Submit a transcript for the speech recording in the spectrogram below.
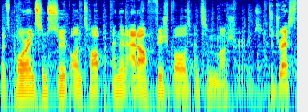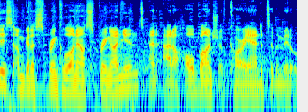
Let's pour in some soup on top and then add our fish balls and some mushrooms. To dress this, I'm gonna sprinkle on our spring onions and add a whole bunch of coriander to the middle.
